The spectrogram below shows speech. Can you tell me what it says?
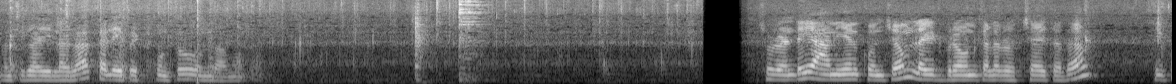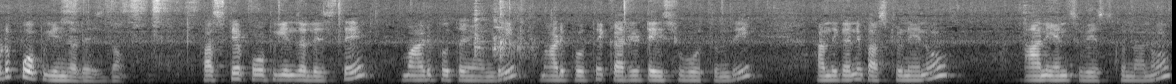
మంచిగా ఇలాగా కలియపెట్టుకుంటూ ఉందాము. చూడండి ఆనియన్ కొంచెం లైట్ బ్రౌన్ కలర్ వచ్చాయి కదా. ఇప్పుడు పోపు గింజలు వేద్దాం. ఫస్టే పోపు గింజలు వేస్తే మాడిపోతాయండి. మాడిపోతే కర్రీ టేస్ట్ పోతుంది. అందుకని ఫస్ట్ నేను ఆనియన్స్ వేసుకున్నాను.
